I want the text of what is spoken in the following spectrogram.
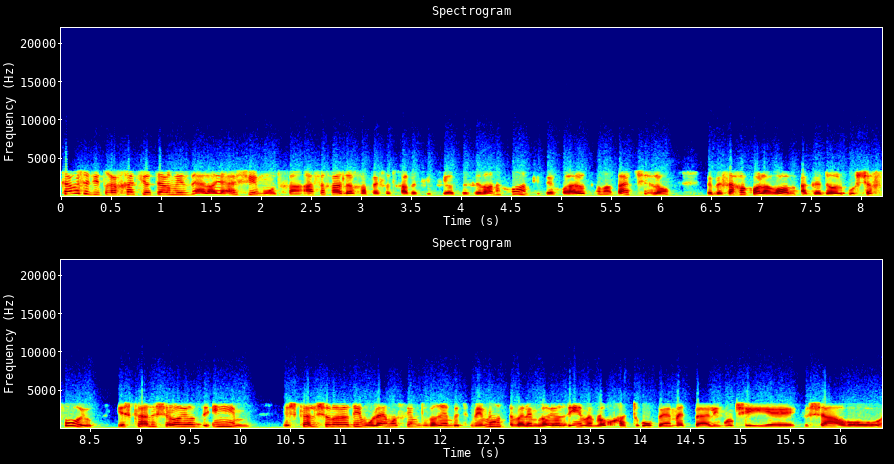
כמה שתתרחק יותר מזה, לא יאשימו אותך. אף אחד לא יחפש אותך בציציות, וזה לא נכון, כי זה יכול להיות גם הבת שלו. ובסך הכל הרוב הגדול הוא שפוי. יש כאלה שלא יודעים. יש כאלה שלא יודעים, אולי הם עושים דברים בתמימות, אבל הם לא יודעים, הם לא חטאו באמת באלימות שהיא אה, קשה, או,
